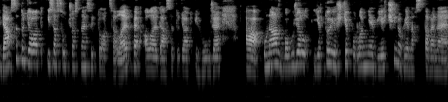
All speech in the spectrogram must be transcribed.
dá se to dělat i za současné situace lépe, ale dá se to dělat i hůře. A u nás bohužel je to ještě podle mě většinově nastavené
